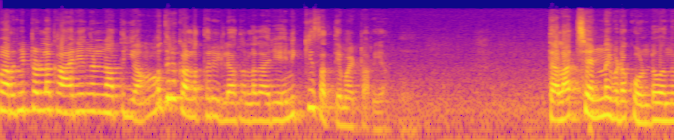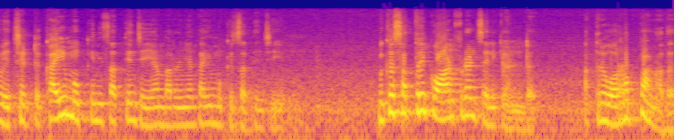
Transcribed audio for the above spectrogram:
പറഞ്ഞിട്ടുള്ള കാര്യങ്ങളിനകത്ത് യാതൊരു കള്ളത്തരം ഇല്ല എന്നുള്ള കാര്യം എനിക്ക് സത്യമായിട്ട് അറിയാം തിളച്ചെണ്ണ ഇവിടെ കൊണ്ടുവന്ന് വെച്ചിട്ട് കൈമുക്കി നീ സത്യം ചെയ്യാൻ പറഞ്ഞു ഞാൻ കൈമുക്കി സത്യം ചെയ്യും. ബിക്കോസ് അത്രയും കോൺഫിഡൻസ് എനിക്കുണ്ട്. അത്ര ഉറപ്പാണത്.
